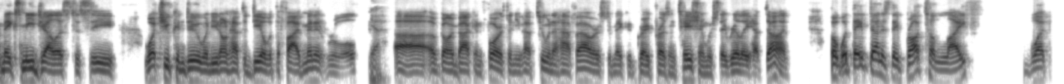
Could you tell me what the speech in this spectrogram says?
makes me jealous to see what you can do when you don't have to deal with the five minute rule yeah. uh, of going back and forth, and you have two and a half hours to make a great presentation, which they really have done. But what they've done is they've brought to life what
